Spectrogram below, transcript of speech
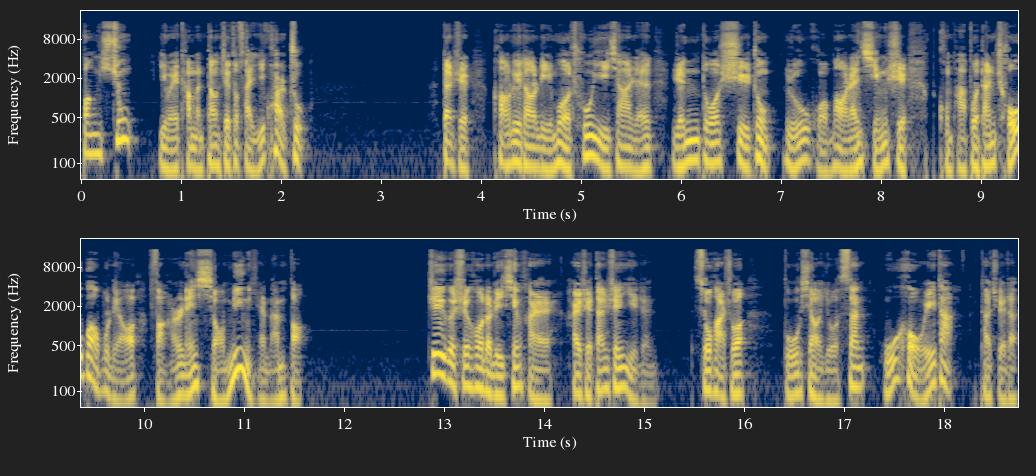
帮凶，因为他们当时都在一块住。但是考虑到李莫初一家人人多势众，如果贸然行事，恐怕不但仇报不了，反而连小命也难保。这个时候的李青海还是单身一人。俗话说“不孝有三，无后为大”，他觉得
